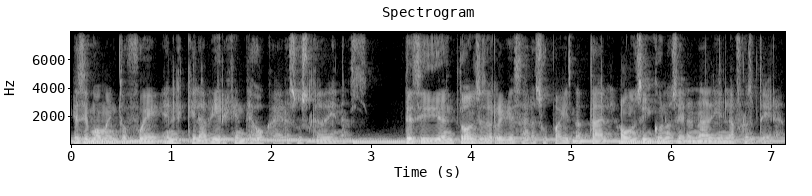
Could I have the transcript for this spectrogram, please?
ese momento fue en el que la Virgen dejó caer sus cadenas. Decidió entonces regresar a su país natal, aún sin conocer a nadie en la frontera.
